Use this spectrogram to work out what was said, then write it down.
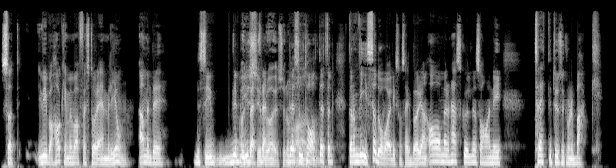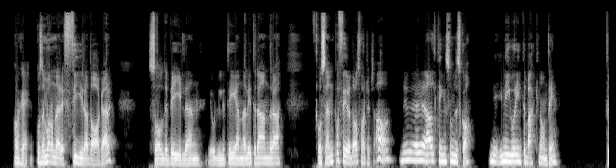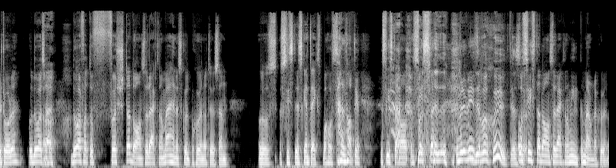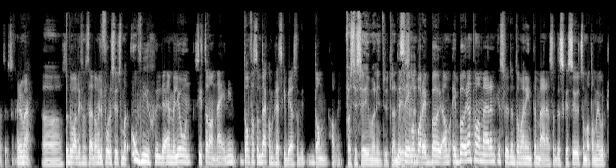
Så att vi bara, "Ha, okej, men varför står det en miljon? Ja, men det, det, ser det blir Ja, ju det bättre. bra Resultatet. För det de visade då var ju liksom så i början, ja, med den här skulden så har ni 30 000 kronor back. Okej. Och sen var de där i fyra dagar. Sålde bilen, gjorde lite ena, lite det andra. Och sen på fyra dagar så var det typ så ja, nu är det allting som det ska. Ni, ni går inte back någonting. Förstår du? Och då var det så här, Ja. då var det för att då första dagen så räknade de med hennes skuld på 700 000. Och s- sista, det ska inte exposa eller någonting. Sista dagen, sista, men det blir inte det var sjukt alltså. och sista dagen så räknade de inte med de där 700 000. Är du med? ja. Så det var liksom så här, de ville få det att se ut som att oh, ni är skyldiga en miljon. Sista dagen, nej, ni, de, fast de där kommer preskriberas, så vi, de har vi inte. Fast det säger man inte. Utan Det är säger man bara i början. I början tar man med den, i slutet tar man inte med den. Så det ska se ut som att de har gjort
